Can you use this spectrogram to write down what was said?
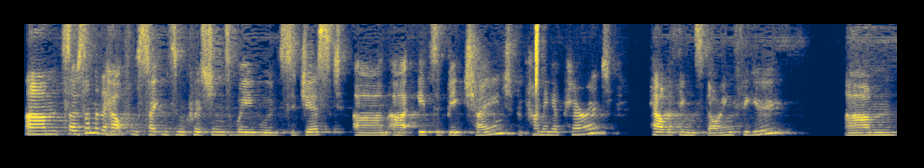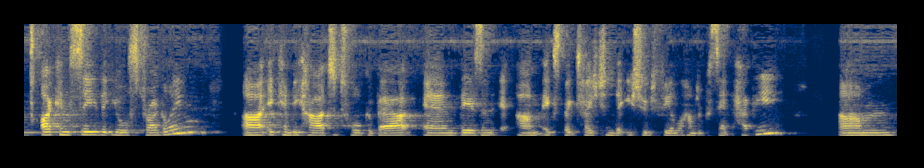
Um, so, some of the helpful statements and questions we would suggest um, are It's a big change becoming a parent. How are things going for you? Um, I can see that you're struggling. Uh, it can be hard to talk about, and there's an um, expectation that you should feel 100% happy. Um,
